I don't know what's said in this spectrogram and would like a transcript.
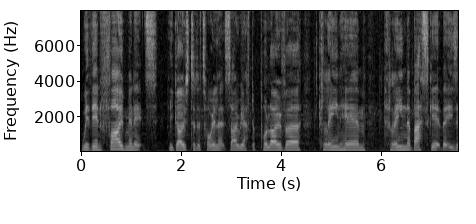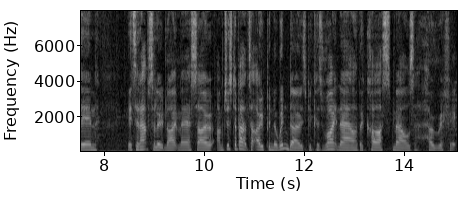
within five minutes he goes to the toilet so we have to pull over clean him clean the basket that he's in. It's an absolute nightmare. So I'm just about to open the windows because right now the car smells horrific.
